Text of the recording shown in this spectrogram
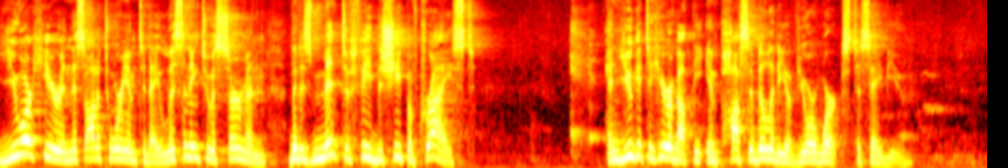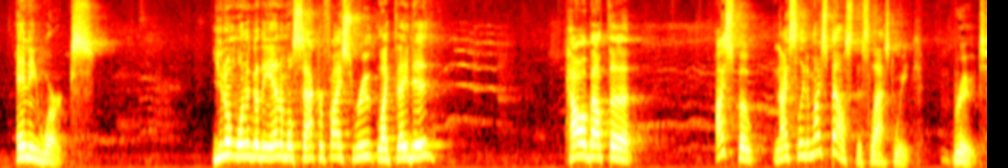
You are here in this auditorium today listening to a sermon that is meant to feed the sheep of Christ. And you get to hear about the impossibility of your works to save you. Any works. You don't want to go the animal sacrifice route like they did? How about the, I spoke nicely to my spouse this last week route?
